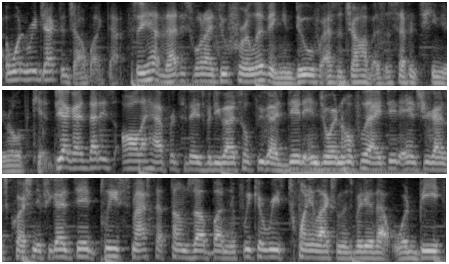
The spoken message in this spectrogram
I wouldn't reject a job like that. So yeah, that is what I do for a living and do as a job as a 17-year-old kid. So yeah, guys, that is all I have for today's video, guys. Hopefully you guys did enjoy and hopefully I did answer your guys' question. If you guys did, please smash that thumbs up button. If we could reach 20 likes on this video, that would be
